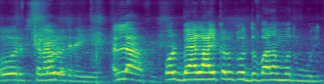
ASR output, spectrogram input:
और सलामत रहिए। अल्लाह और बेल आइकन को दोबारा मत भूल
